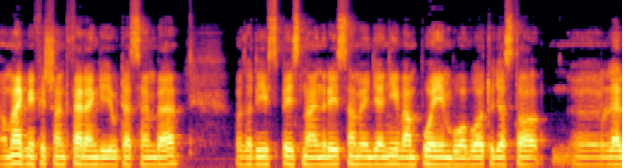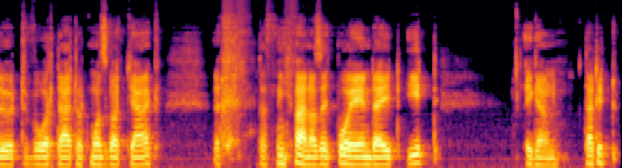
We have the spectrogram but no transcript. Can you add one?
a Magnificent Ferengi jut eszembe, az a Deep Space Nine része, ami ugye nyilván poénból volt, hogy azt a lelőtt vortátot mozgatják. Tehát nyilván az egy poén, de itt, itt igen, tehát itt,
